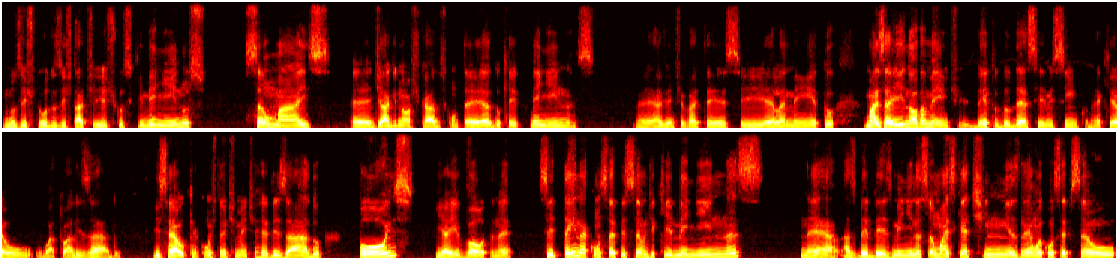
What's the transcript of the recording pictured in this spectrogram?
nos estudos estatísticos, que meninos são mais é, diagnosticados com TEA do que meninas. Né? A gente vai ter esse elemento, mas aí, novamente, dentro do DSM-5, né, que é o, o atualizado, isso é algo que é constantemente revisado, pois, e aí volta, né? Se tem na concepção de que meninas, né, as bebês meninas são mais quietinhas, né, uma concepção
